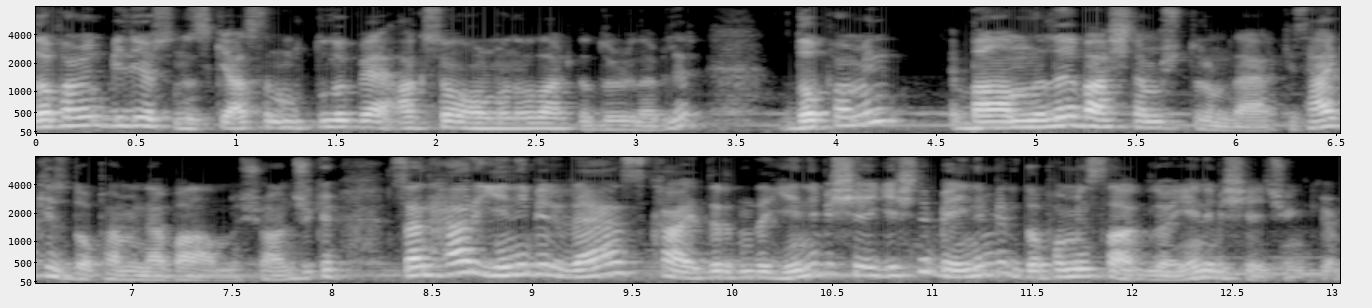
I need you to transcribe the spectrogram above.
dopamin biliyorsunuz ki aslında mutluluk ve aksiyon hormonu olarak da durulabilir. Dopamin bağımlılığı başlamış durumda herkes. Herkes dopamine bağımlı şu an. Çünkü sen her yeni bir reels kaydırdığında yeni bir şeye geçtiğinde beynin bir dopamin salgılıyor. Yeni bir şey çünkü.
